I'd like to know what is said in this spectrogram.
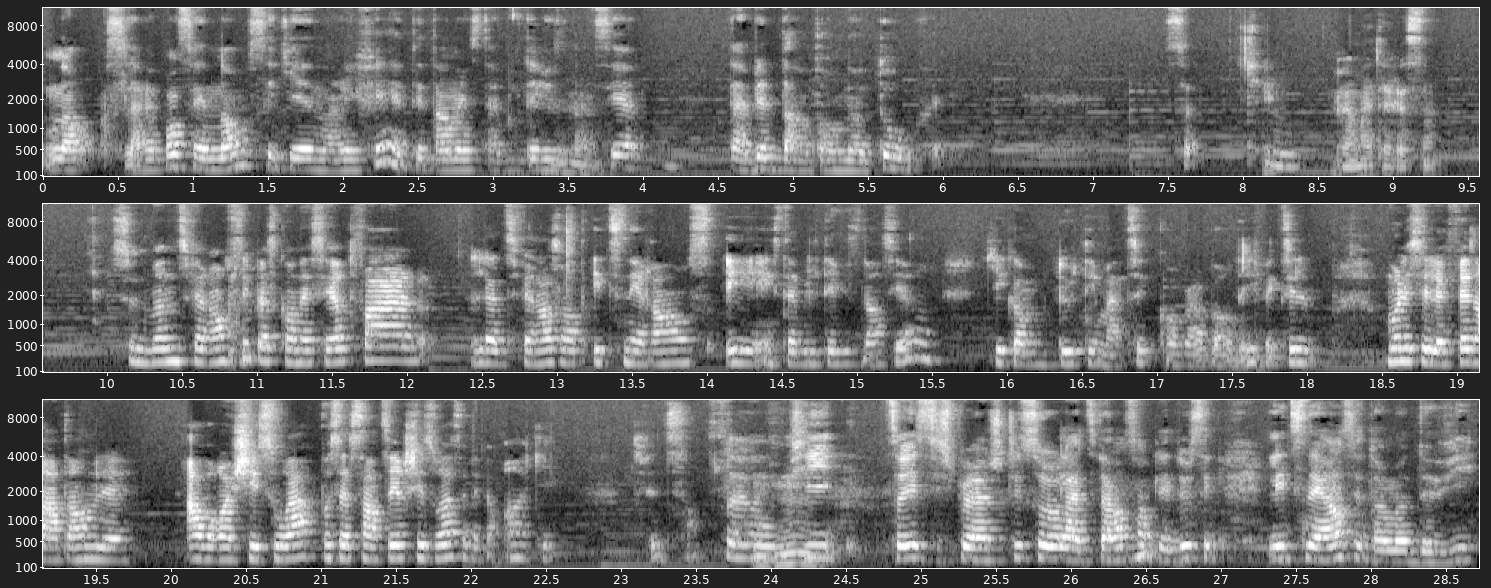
Non. Si la réponse est non, c'est que dans les faits, t'es en instabilité résidentielle. T'habites dans ton auto. fait. OK. Vraiment intéressant. C'est une bonne différence aussi parce qu'on essayait de faire la différence entre itinérance et instabilité résidentielle, qui est comme deux thématiques qu'on veut aborder. Fait que, tu sais, le- moi, là, c'est le fait d'entendre le avoir un chez-soi, pas se sentir chez soi, ça fait comme, ah, ok, ça fait du sens. Mhm. Puis, tu sais, si je peux rajouter sur la différence entre les deux, c'est que l'itinérance est un mode de vie.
